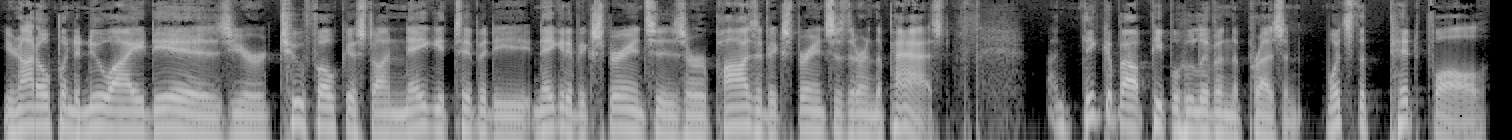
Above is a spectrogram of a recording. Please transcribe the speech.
You're not open to new ideas. You're too focused on negativity, negative experiences or positive experiences that are in the past Uh, think about people who live in the present. What's the pitfall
